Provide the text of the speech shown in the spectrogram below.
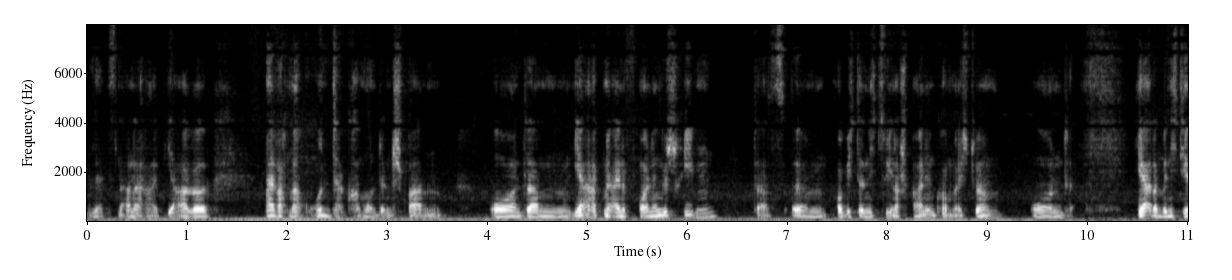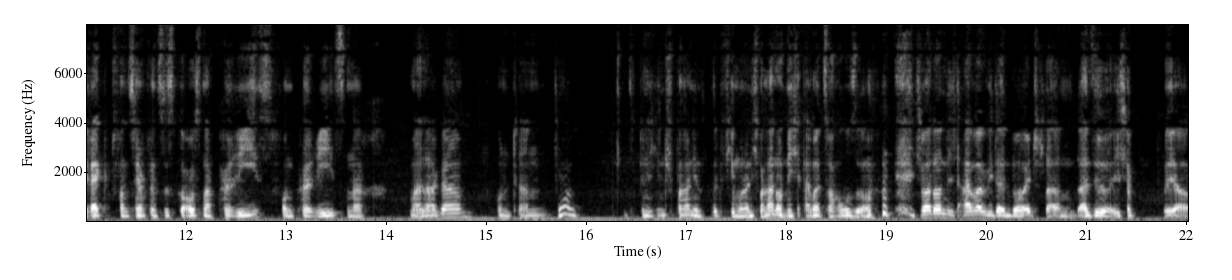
letzten anderthalb Jahre einfach mal runterkommen und entspannen. Und dann, ja, hat mir eine Freundin geschrieben, dass, ähm, ob ich dann nicht zu ihr nach Spanien kommen möchte. Und ja, da bin ich direkt von San Francisco aus nach Paris, von Paris nach Malaga und dann, ja, jetzt bin ich in Spanien seit vier Monaten. Ich war noch nicht einmal zu Hause. Ich war noch nicht einmal wieder in Deutschland. Also ich habe, ja,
